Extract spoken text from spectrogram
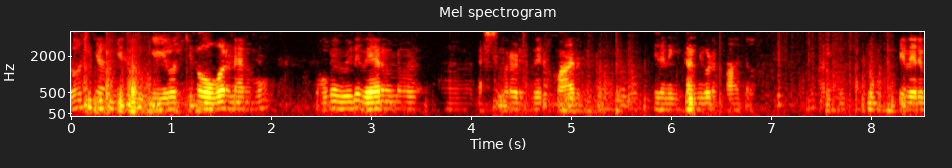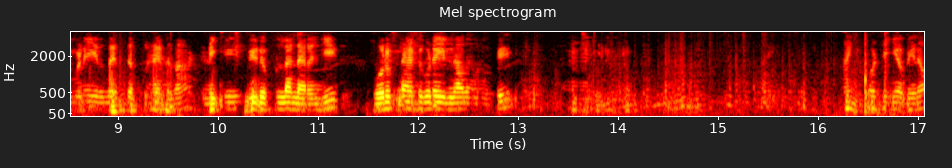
யோசிக்காதீங்க. நீங்கள் யோசிக்கிற ஒவ்வொரு நேரமும் உங்கள் வீடு வேற கஸ்டமரோட வீடு மாறுது. இதை நீங்கள் கண் கூட பார்க்கலாம். வெறுமனே இருந்த இந்த ஃப்ளாட்டு தான் இன்னைக்கு வீடு ஃபுல்லாக நிறைஞ்சி ஒரு ஃப்ளாட்டு கூட இல்லாத அளவுக்கு வாங்கி போட்டீங்க அப்படின்னா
